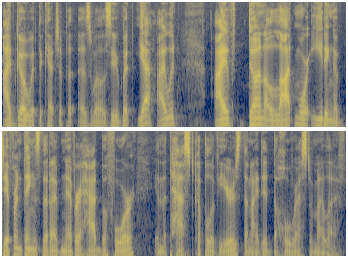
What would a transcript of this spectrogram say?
I'd go with the ketchup as well as you. But yeah, I would. I've done a lot more eating of different things that I've never had before in the past couple of years than I did the whole rest of my life.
